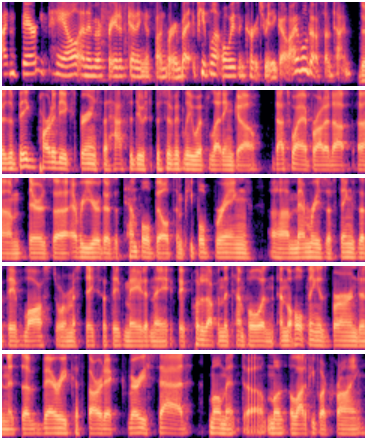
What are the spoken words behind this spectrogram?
am very pale and I'm afraid of getting a sunburn, but people always encourage me to go. I will go sometime. There's a big part of the experience that has to do specifically with letting go. That's why I brought it up. Um, there's uh, every year there's a temple built, and people bring uh, memories of things that they've lost or mistakes that they've made, and they they put it up in the temple, and and the whole thing is burned, and it's a very cathartic, very sad moment. Uh, mo- a lot of people are crying.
